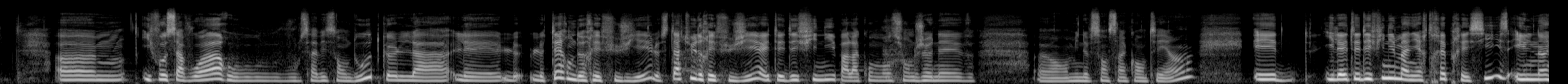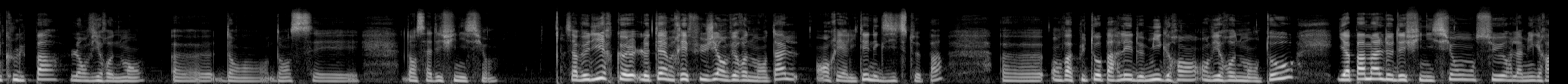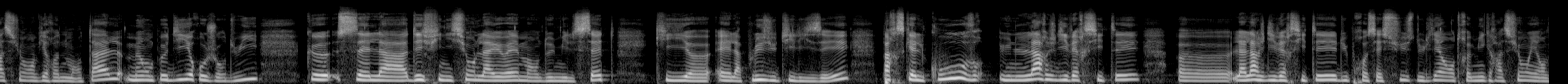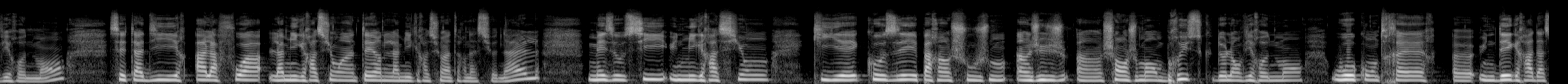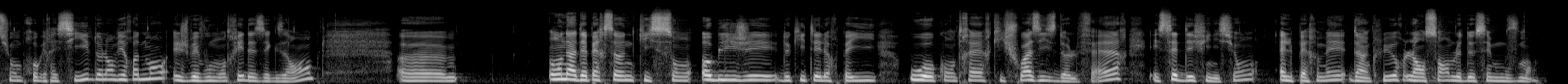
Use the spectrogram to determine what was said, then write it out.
Euh, il faut savoir, ou vous le savez sans doute, que le, terme de réfugié, le statut de réfugié, a été défini par la Convention de Genève euh, en 1951. Et il a été défini de manière très précise et il n'inclut pas l'environnement euh, dans, dans sa définition. Ça veut dire que le terme réfugié environnemental, en réalité, n'existe pas. Euh, on va plutôt parler de migrants environnementaux. Il y a pas mal de définitions sur la migration environnementale, mais on peut dire aujourd'hui que c'est la définition de l'AEM en 2007 qui euh, est la plus utilisée parce qu'elle couvre une large diversité, euh, la large diversité du processus du lien entre migration et environnement, c'est-à-dire à la fois la migration interne, la migration internationale, mais aussi une migration qui est causée par un, changement- brusque de l'environnement ou au contraire euh, une dégradation progressive de l'environnement. Et je vais vous montrer des exemples. On a des personnes qui sont obligées de quitter leur pays ou au contraire qui choisissent de le faire. Et cette définition, elle permet d'inclure l'ensemble de ces mouvements.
